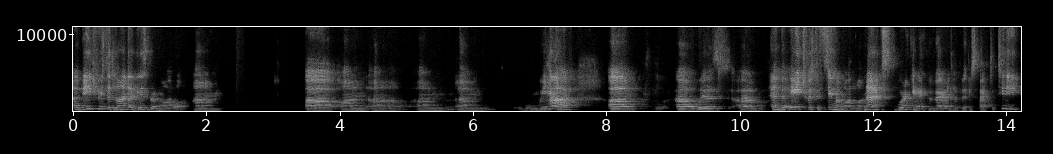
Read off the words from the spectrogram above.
a B-twisted Landau-Ginzburg model um, uh, on, uh, on um, we have um, uh, with, um, and the A twisted sigma model on X working equivalently with respect to T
